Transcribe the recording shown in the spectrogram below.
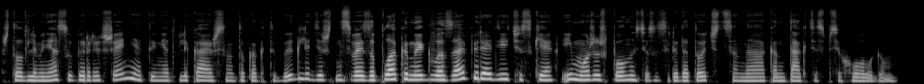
что для меня супер решение. Ты не отвлекаешься на то, как ты выглядишь, на свои заплаканные глаза периодически, и можешь полностью сосредоточиться на контакте с психологом.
